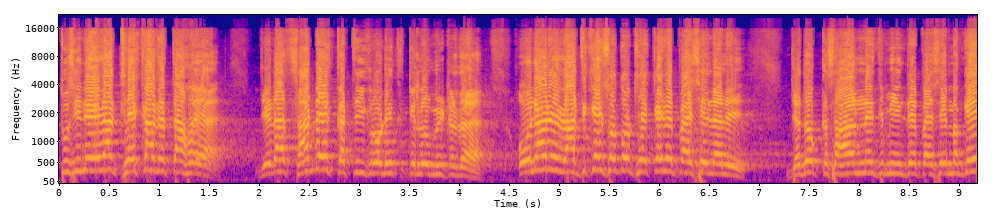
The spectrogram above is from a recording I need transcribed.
ਤੁਸੀਂ ਨੇ ਇਹਦਾ ਠੇਕਾ ਦਿੱਤਾ ਹੋਇਆ ਹੈ, ਜਿਹੜਾ 31 ਕਰੋੜ ਇੱਕ ਕਿਲੋਮੀਟਰ ਦਾ ਉਹਨਾਂ ਨੇ ਰੱਜ ਕੇ ਸੋ ਤੋਂ ਠੇਕੇ ਦੇ ਪੈਸੇ ਲੈ ਲਏ। ਜਦੋਂ ਕਿਸਾਨ ਨੇ ਜ਼ਮੀਨ ਦੇ ਪੈਸੇ ਮੰਗੇ,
